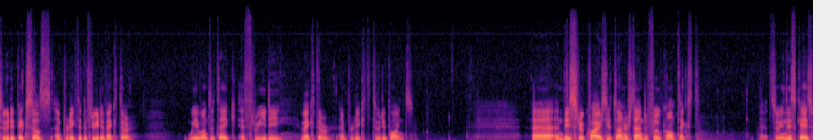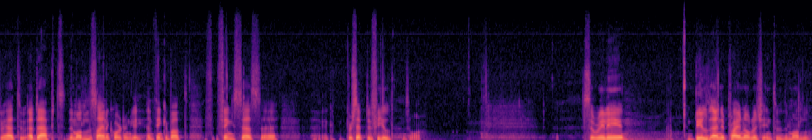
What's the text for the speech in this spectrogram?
2D pixels and predicted a 3D vector, we want to take a 3D vector and predict 2D points. Uh, and this requires you to understand the full context. Uh, so in this case, we had to adapt the model design accordingly and think about things as uh, receptive field and so on. So really build any prior knowledge into the model.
